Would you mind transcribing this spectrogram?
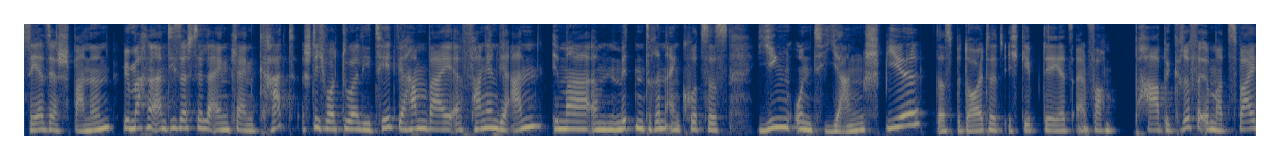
Sehr, sehr spannend. Wir machen an dieser Stelle einen kleinen Cut. Stichwort Dualität. Wir haben bei äh, Fangen wir an immer ähm, mittendrin ein kurzes Yin und Yang Spiel. Das bedeutet, ich gebe dir jetzt einfach ein paar Begriffe, immer zwei,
